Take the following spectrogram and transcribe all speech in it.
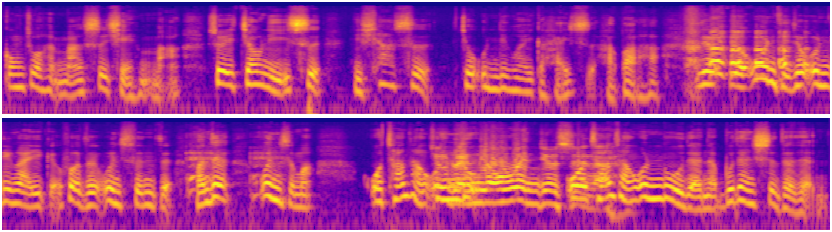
工作很忙，事情很忙，所以教你一次，你下次就问另外一个孩子，好不好哈？有有问题就问另外一个，或者问孙子，反正问什么，我常常问路，轮流问就是。我常常问路人的，不认识的人，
